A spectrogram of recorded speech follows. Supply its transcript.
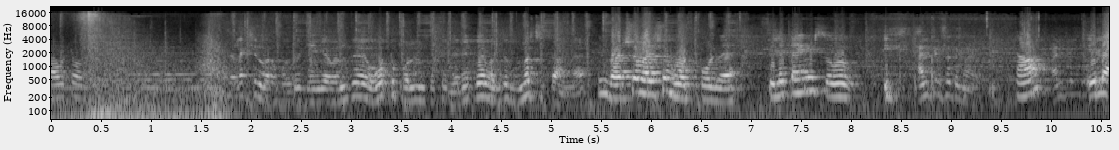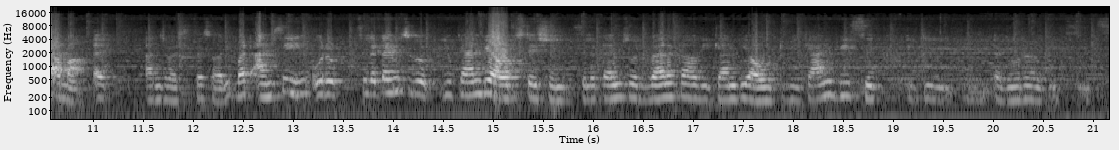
அவுட் ஆஃப் எலெக்ஷன் வரும்போது நீங்க வந்து ஓட்டு போடலன்னு சொல்லிட்டு நிறைய பேர் வந்து விமர்சித்தாங்க வருஷம் வருஷம் ஓட் போடுவேன் சில டைம்ஸ் அஞ்சு வருஷத்துக்கு ஆ? இல்ல ஆமா. அஹ், அஞ்சு வருஷத்தை சாரி பட் ஐம் சீயிங் ஒரு சில times you can be out station சில டைம்ஸ் ஒரு வேலைக்கா we can be out we can be sick இது அது ஒரு it's it's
